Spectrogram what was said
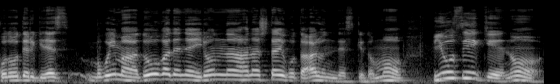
後藤照樹です。僕今動画でね、いろんな話したいことあるんですけども、美容整形の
